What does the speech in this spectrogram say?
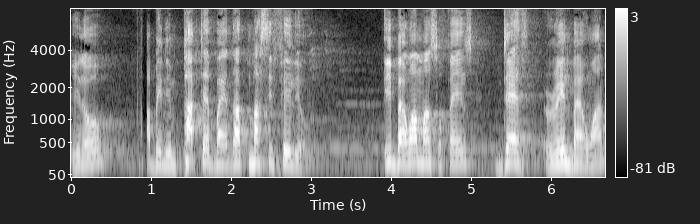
you know, have been impacted by that massive failure. If by one man's offense, death reigned by one,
